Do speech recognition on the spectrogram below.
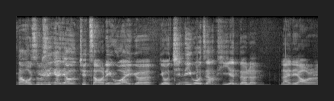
那我是不是应该要去找另外一个有经历过这样体验的人？来聊了，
